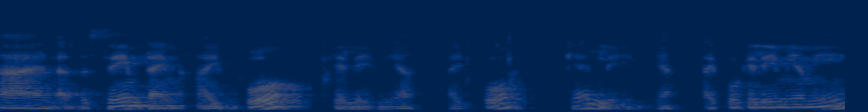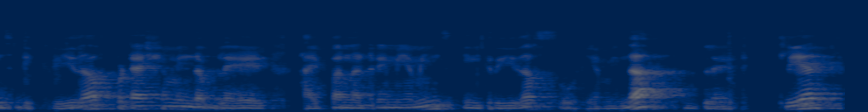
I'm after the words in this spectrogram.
and at the same time hypokalemia hypokalemia hypokalemia. Means decrease of potassium in the blood. Hypernatremia means increase of sodium in the blood. Clear?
